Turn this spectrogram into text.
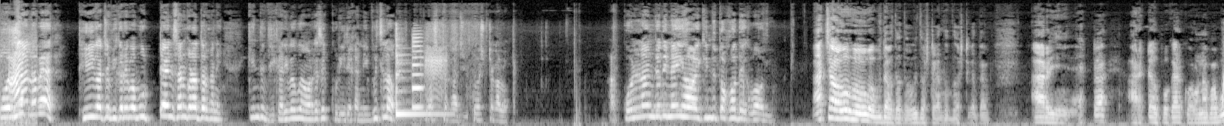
কল্যাণ হবে? ঠিক আছে ভিখারি বাবু টেনশন করার দরকার নেই। কিন্তু ভিখারি বাবু আমার কাছে কুড়ি টাকা নেই বুঝলো? দশ টাকা আছে দশ টাকা লো। আর কল্যাণ যদি নেই হয় কিন্তু তখন দেখব আমি। আচ্ছা ও হো বাবু দাও দাও দশ টাকা দাও দশ টাকা দাও। আর একটা আর একটা উপকার করো না বাবু।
